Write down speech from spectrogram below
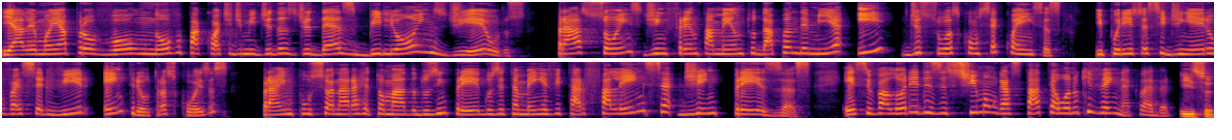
E a Alemanha aprovou um novo pacote de medidas de 10 bilhões de euros para ações de enfrentamento da pandemia e de suas consequências. E por isso esse dinheiro vai servir, entre outras coisas, para impulsionar a retomada dos empregos e também evitar falência de empresas. Esse valor eles estimam gastar até o ano que vem, né, Kleber? Isso.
